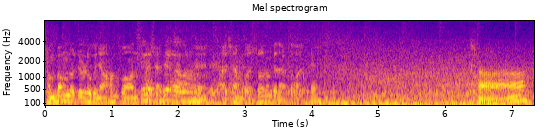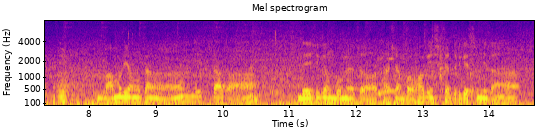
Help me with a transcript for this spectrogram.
전방 노즐로 그냥 한번 지금 다시 그 생각을 네. 다시 한번 쏘는 게 나을 것 같아. 자, 이 마무리 영상은 이따가 내시경 보면서 다시 한번 확인시켜 드리겠습니다.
